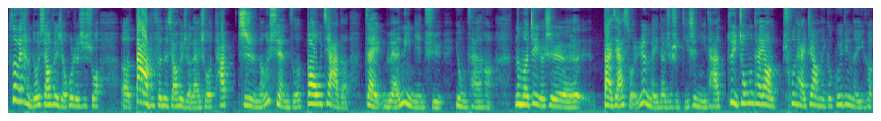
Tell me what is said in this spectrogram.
作为很多消费者，或者是说呃大部分的消费者来说，他只能选择高价的在园里面去用餐哈。那么这个是。大家所认为的就是迪士尼，它最终它要出台这样的一个规定的一个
